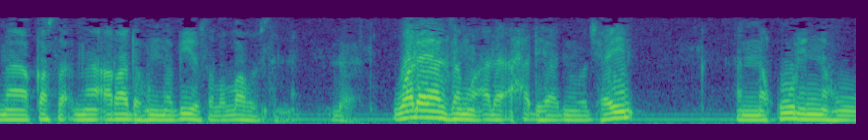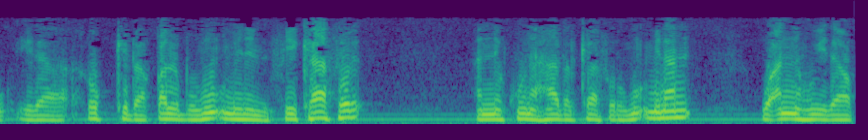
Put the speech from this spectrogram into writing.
ما قص ما أراده النبي صلى الله عليه وسلم. نعم. ولا يلزم على أحد هذين الوجهين أن نقول إنه إذا ركب قلب مؤمن في كافر أن يكون هذا الكافر مؤمنا وأنه إذا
